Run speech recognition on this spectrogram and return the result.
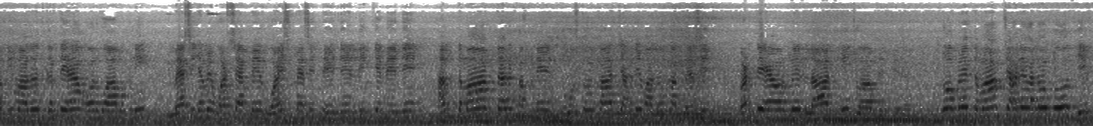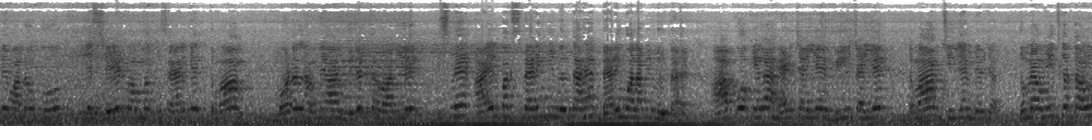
अभी मदद करते हैं और वो आप अपनी मैसेज हमें व्हाट्सएप पे वॉइस मैसेज भेज दें, लिख के भेज दें। हम तमाम तर अपने दोस्तों का, चाहने वालों का मैसेज पढ़ते हैं और उन्हें लाजमी जवाब देते हैं। तो अपने तमाम चाहने वालों को, देखने वालों को, ये शेड मोहम्मद तुफैल के तमाम मॉडल हमने आज विज़िट करवा दिए। इसमें आयल बक्स बैरिंग भी मिलता है बैरिंग वाला भी मिलता है। आपको अकेला हेड चाहिए व्हील चाहिए तमाम चीज़ें मिल जाती। तो मैं उम्मीद करता हूँ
